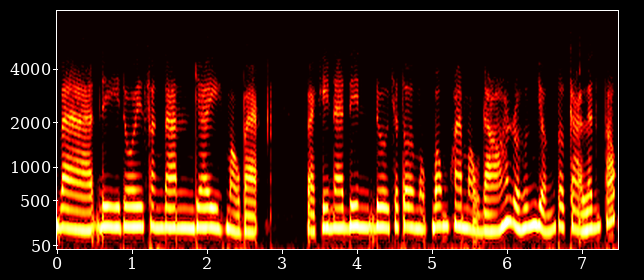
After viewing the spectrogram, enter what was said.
và đi đôi sandal dây màu bạc. Và khi Nadine đưa cho tôi một bông hoa màu đỏ rồi hướng dẫn tôi cài lên tóc,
